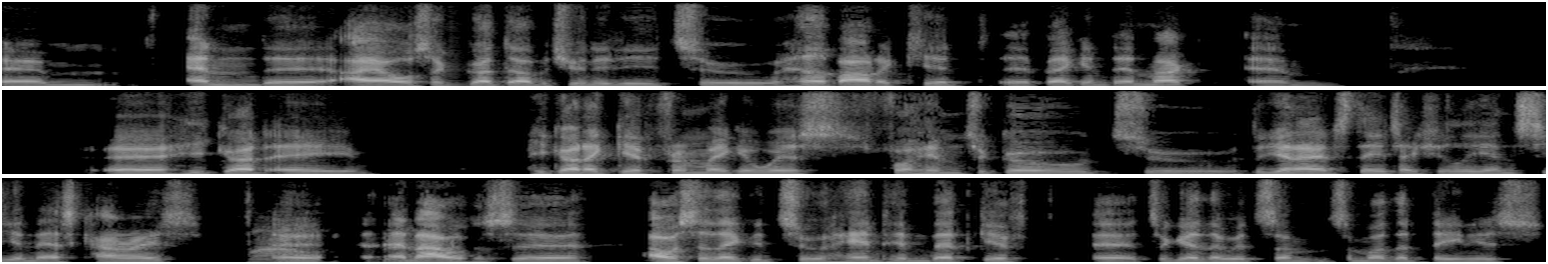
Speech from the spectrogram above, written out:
um, and uh, I also got the opportunity to help out a kid uh, back in Denmark. Um, uh, he got a he got a gift from Make a Wish for him to go to the United States actually and see a NASCAR race. Wow. Uh, and I was uh, I was selected to hand him that gift uh, together with some some other Danish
